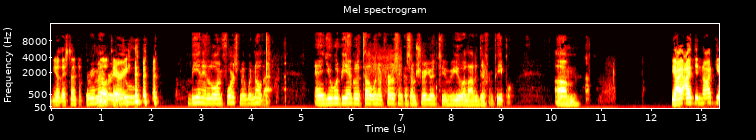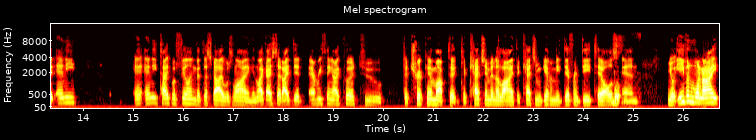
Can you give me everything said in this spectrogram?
you know, they sent it to remember, the military. You, being in law enforcement would know that, and you would be able to tell when a person, because I'm sure you interview a lot of different people. Um, yeah, I, I did not get any any type of feeling that this guy was lying. And like I said, I did everything I could to to trip him up, to to catch him in a lie, to catch him giving me different details. And you know, even when I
